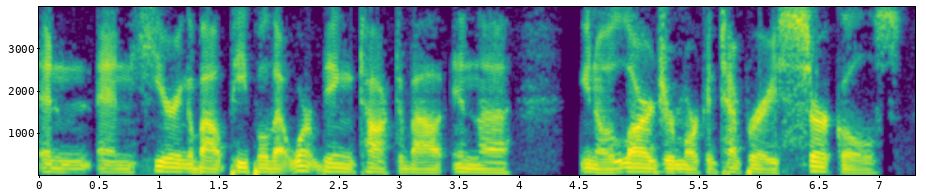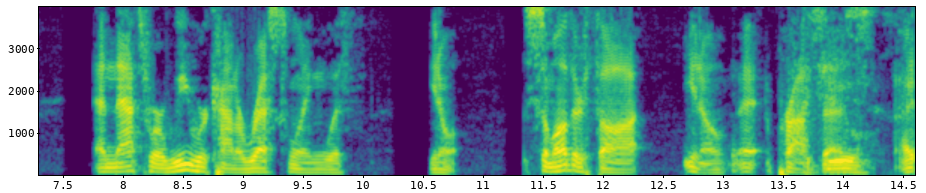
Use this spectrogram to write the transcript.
and and hearing about people that weren't being talked about in the you know larger more contemporary circles and that's where we were kind of wrestling with you know some other thought you know eh, process I, I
